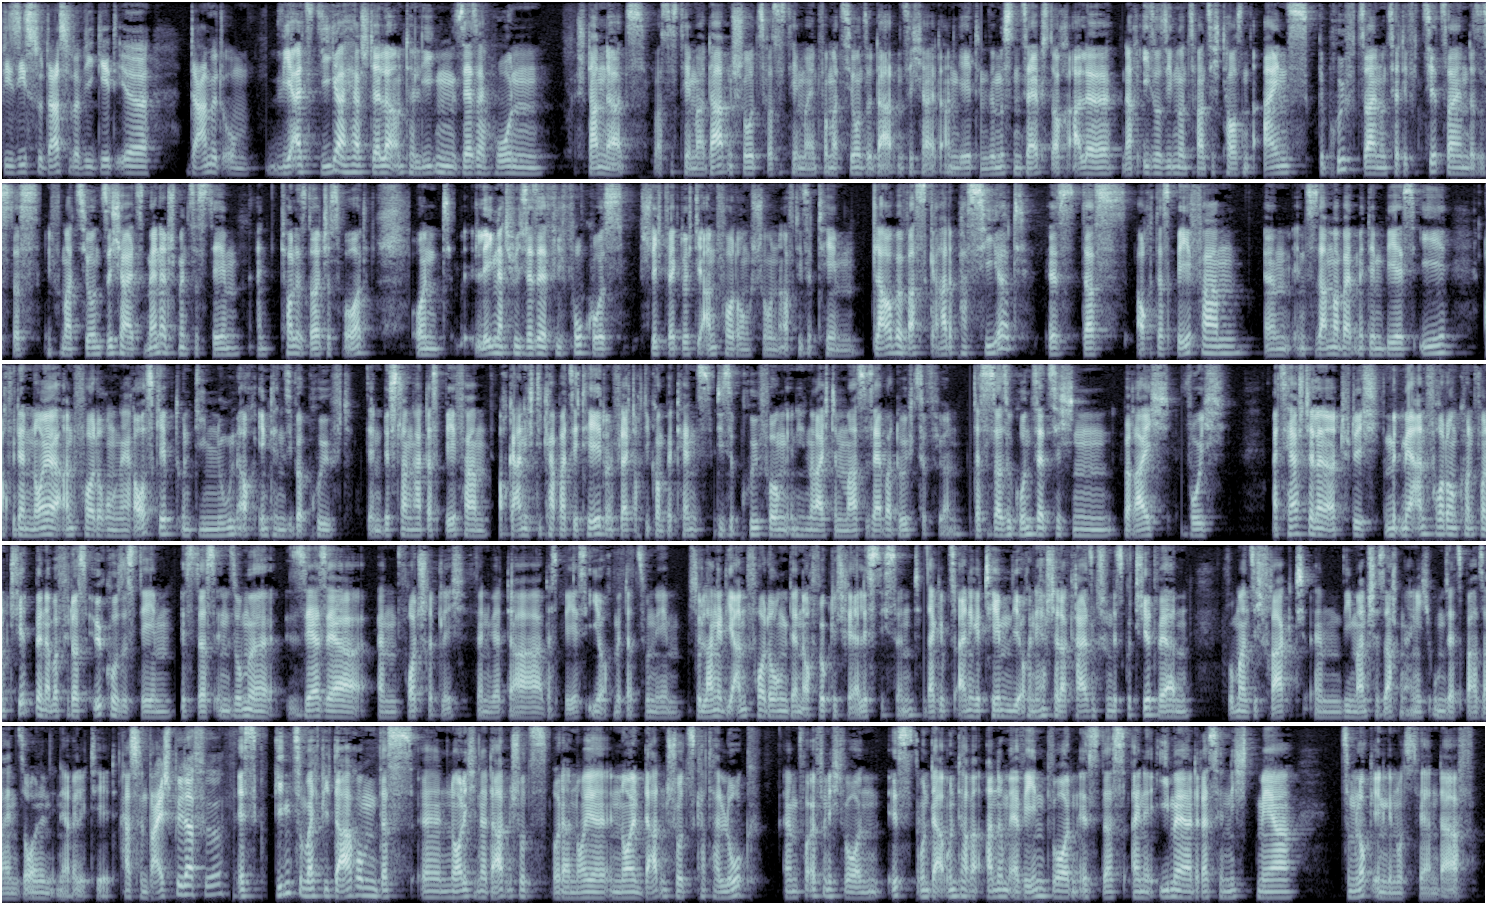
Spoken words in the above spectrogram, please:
Wie siehst du das oder wie geht ihr damit um? Wir als DIGA-Hersteller unterliegen sehr, sehr hohen Standards, was das Thema Datenschutz, was das Thema Informations- und Datensicherheit angeht. Wir müssen selbst auch alle nach ISO 27001 geprüft sein und zertifiziert sein. Das ist das Informationssicherheitsmanagementsystem, ein tolles deutsches Wort und legen natürlich sehr, sehr viel Fokus schlichtweg durch die Anforderungen schon auf diese Themen. Ich glaube, was gerade passiert, ist, dass auch das BFAM ähm, in Zusammenarbeit mit dem BSI auch wieder neue Anforderungen herausgibt und die nun auch intensiver prüft. Denn bislang hat das BFAM auch gar nicht die Kapazität und vielleicht auch die Kompetenz, diese Prüfung in hinreichendem Maße selber durchzuführen. Das ist also grundsätzlich ein Bereich, wo ich als Hersteller natürlich mit mehr Anforderungen konfrontiert bin, aber für das Ökosystem ist das in Summe sehr, sehr ähm, fortschrittlich, wenn wir da das BSI auch mit dazu nehmen, solange die Anforderungen denn auch wirklich realistisch sind. Da gibt es einige Themen, die auch in Herstellerkreisen schon diskutiert werden, wo man sich fragt, ähm, wie manche Sachen eigentlich umsetzbar sein sollen in der Realität. Hast du ein Beispiel dafür? Es ging zum Beispiel darum, dass äh, neulich in der Datenschutz oder neue, einen neuen Datenschutzkatalog ähm, veröffentlicht worden ist und da unter anderem erwähnt worden ist, dass eine E-Mail-Adresse nicht mehr zum Login genutzt werden darf.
